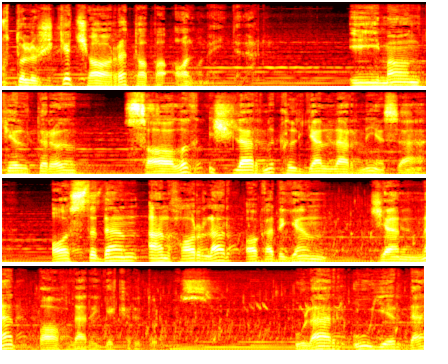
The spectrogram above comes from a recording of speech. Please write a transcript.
qutulishga chora topa olmaydilar. Iymon keltirib solih ishlarni qilganlarni esa ostidan anhorlar oqadigan jannat bog'lariga kiriturmiz. Ular u yerda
